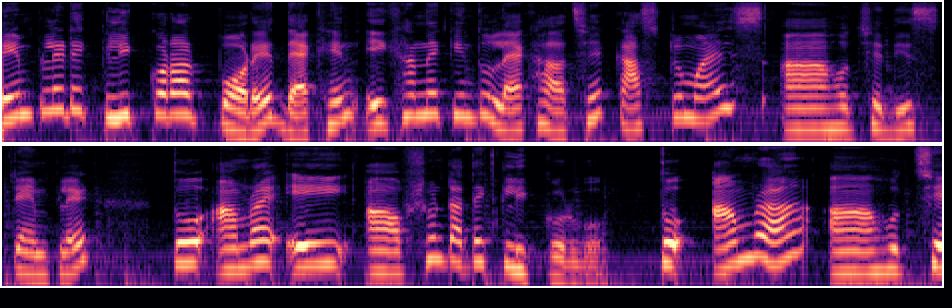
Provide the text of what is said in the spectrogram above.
টেমপ্লেটে ক্লিক করার পরে দেখেন, এখানে কিন্তু লেখা আছে কাস্টমাইজ হচ্ছে দিস টেমপ্লেট তো, আমরা এই অপশনটাতে ক্লিক করব। তো আমরা হচ্ছে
